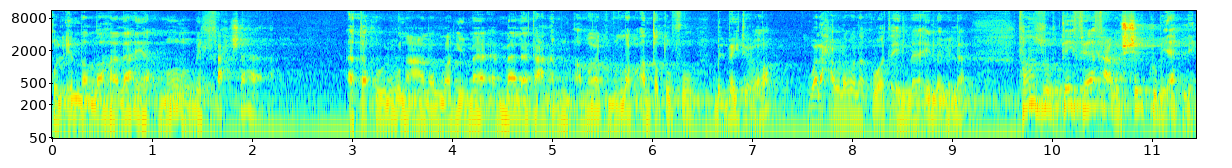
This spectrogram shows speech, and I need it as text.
قل إن الله لا يأمر بالفحشاء. أتقولون على الله ما, ما لا تعلمون؟ أمركم الله أن تطوفوا بالبيت العراء ولا حول ولا قوة إلا, إلا بالله. فانظر كيف يفعل الشرك بأهله.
